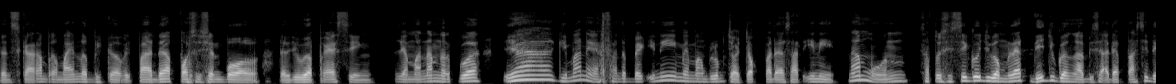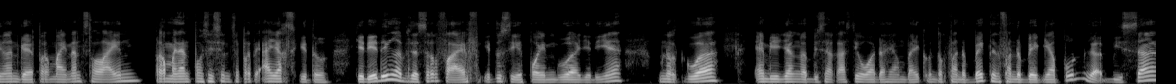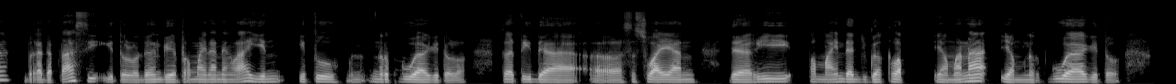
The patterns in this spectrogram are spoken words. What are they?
dan sekarang bermain lebih kepada position ball dan juga pressing yang mana menurut gue ya gimana ya Van de Beek ini memang belum cocok pada saat ini. Namun satu sisi gue juga melihat dia juga nggak bisa adaptasi dengan gaya permainan selain permainan position seperti Ajax gitu. Jadi dia nggak bisa survive itu sih poin gue jadinya menurut gue MU-nya nggak bisa kasih wadah yang baik untuk Van de Beek dan Van de Beek-nya pun nggak bisa beradaptasi gitu loh dengan gaya permainan yang lain. Itu men- menurut gua gitu loh. Ketidaksesuaian dari pemain dan juga klub yang mana ya menurut gua gitu.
